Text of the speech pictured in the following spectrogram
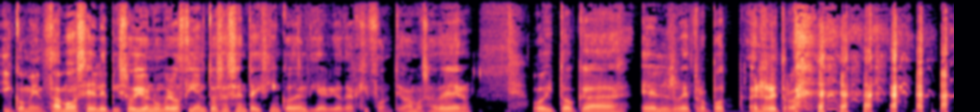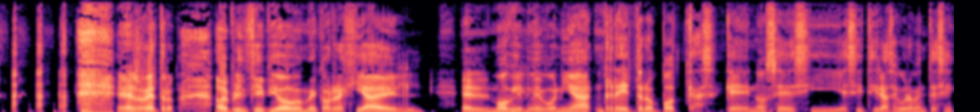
Y comenzamos el episodio número 165 del diario de Argifonte. Vamos a ver, hoy toca el retropod, el retro. el retro. Al principio me corregía el, el móvil, me ponía retro podcast, que no sé si existirá, seguramente sí.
